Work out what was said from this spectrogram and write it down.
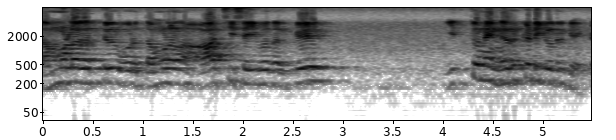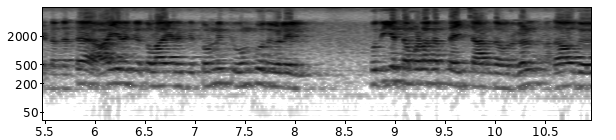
தமிழகத்தில் ஒரு தமிழன் ஆட்சி செய்வதற்கு இத்தனை நெருக்கடிகள் இருக்கு. கிட்டத்தட்ட ஆயிரத்தி தொள்ளாயிரத்தி தொண்ணூற்றி ஒன்பதுகளில் புதிய தமிழகத்தை சார்ந்தவர்கள் அதாவது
